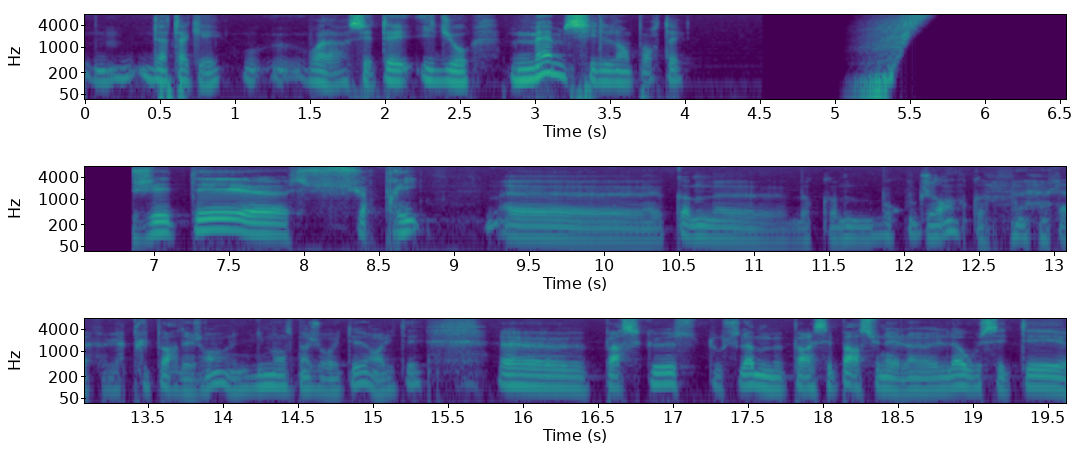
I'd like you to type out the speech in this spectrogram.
d'attaquer. Voilà, c'était idiot, même s'il l'emportait. J'ai été euh, surpris euh, comme, euh, bah, comme beaucoup de gens, comme la, plupart des gens, l'immense majorité en réalité, euh, parce que tout cela me paraissait pas rationnel. Là où c'était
